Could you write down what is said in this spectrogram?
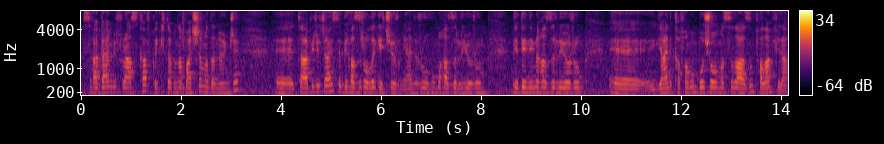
mesela ben bir Franz Kafka kitabına başlamadan önce e, tabiri caizse bir hazır ola geçiyorum. Yani ruhumu hazırlıyorum, bedenimi hazırlıyorum. E, yani kafamın boş olması lazım falan filan.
